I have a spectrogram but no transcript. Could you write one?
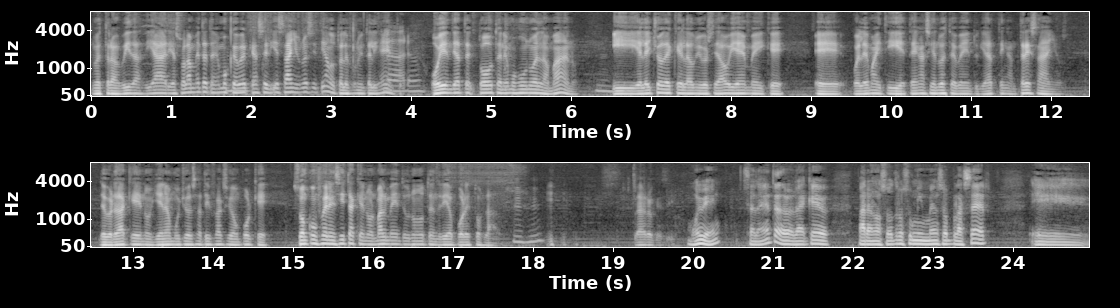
nuestras vidas diarias. Solamente tenemos que ver que hace 10 años no existían los teléfonos inteligentes. Claro. Hoy en día te- todos tenemos uno en la mano. Y el hecho de que la Universidad OIM y que eh, pues el MIT estén haciendo este evento y que ya tengan tres años, de verdad que nos llena mucho de satisfacción porque son conferencistas que normalmente uno no tendría por estos lados. claro que sí. Muy bien, excelente. De verdad que para nosotros es un inmenso placer eh,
